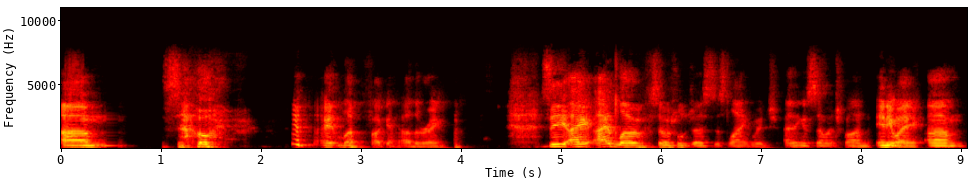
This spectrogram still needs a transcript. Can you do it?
Um. So I love fucking othering. See, I, I love social justice language. I think it's so much fun. Anyway, um,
